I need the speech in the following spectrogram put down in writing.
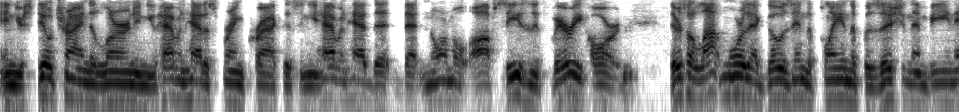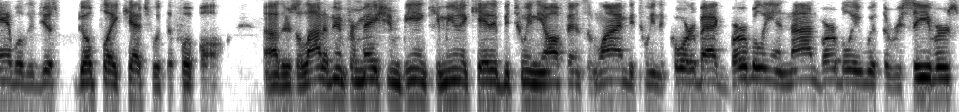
and you're still trying to learn, and you haven't had a spring practice, and you haven't had that that normal off season, it's very hard. There's a lot more that goes into playing the position than being able to just go play catch with the football. Uh, there's a lot of information being communicated between the offensive line, between the quarterback, verbally and non-verbally with the receivers.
